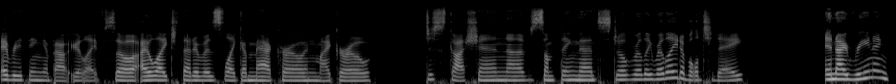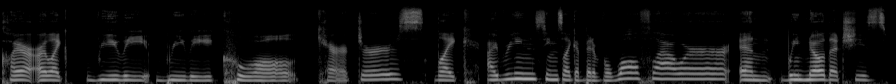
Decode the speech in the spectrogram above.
everything about your life. So I liked that it was like a macro and micro discussion of something that's still really relatable today. And Irene and Clare are like really, really cool characters. Like Irene seems like a bit of a wallflower, and we know that she's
